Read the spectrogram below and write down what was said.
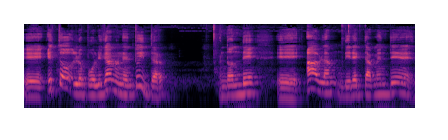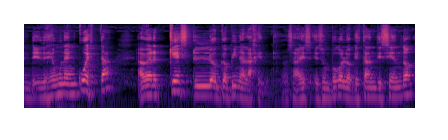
Eh, esto lo publicaron en Twitter donde eh, hablan directamente desde una encuesta a ver qué es lo que opina la gente. O sea, es, un poco lo que están diciendo,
